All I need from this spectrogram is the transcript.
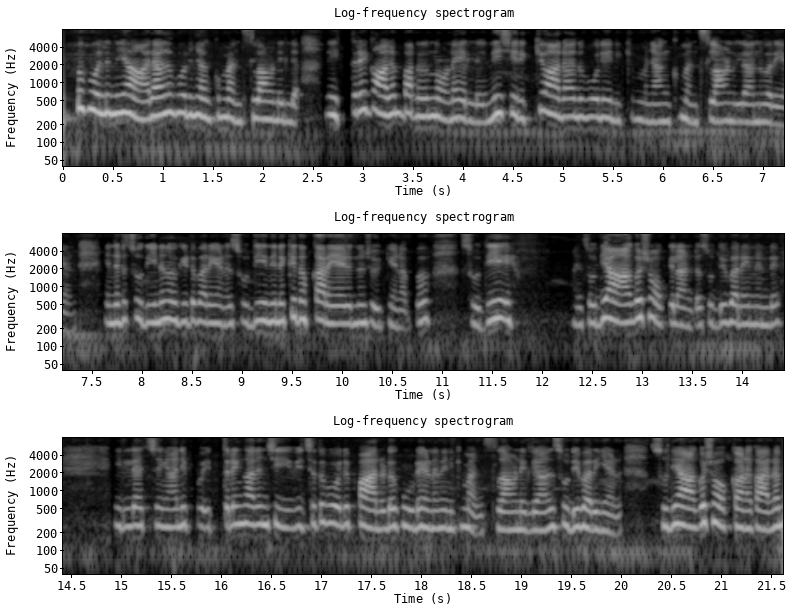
ഇപ്പം പോലും നീ ആരാന്ന് പോലും ഞങ്ങൾക്ക് മനസ്സിലാവണില്ല. നീ ഇത്രയും കാലം പറഞ്ഞത് നുണയല്ലേ? നീ ശരിക്കും ആരാന്ന് പോലും എനിക്ക് ഞങ്ങൾക്ക് മനസ്സിലാവണില്ല എന്ന് പറയാണ്. എന്നിട്ട് സുധീനെ നോക്കിയിട്ട് പറയാണ് സുധി നിനക്ക് ഇതൊക്കെ അറിയായിരുന്നു ചോദിക്കുകയാണ്. അപ്പോൾ സുധി സുധി ആകെ ഷോക്കിലാണ് കേട്ടോ സുധി പറയുന്നുണ്ട് ഇല്ല അച്ഛൻ ഞാനിപ്പോൾ ഇത്രയും കാലം ജീവിച്ചത് പോലെ ആരുടെ കൂടെയാണെന്ന് എനിക്ക് മനസ്സിലാവണില്ല. എന്ന് ശ്രുതി പറയുകയാണ് ശ്രുതി ആകെ ഷോക്കാണ്. കാരണം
